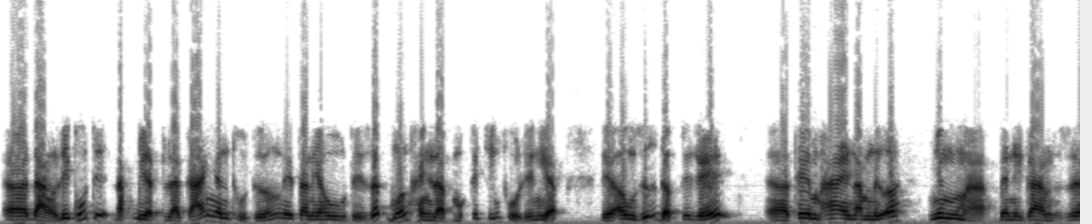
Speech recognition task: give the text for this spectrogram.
À, đảng Likud ấy, đặc biệt là cá nhân thủ tướng Netanyahu thì rất muốn thành lập một cái chính phủ liên hiệp để ông giữ được cái ghế uh, thêm 2 năm nữa nhưng mà Benny Gantz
